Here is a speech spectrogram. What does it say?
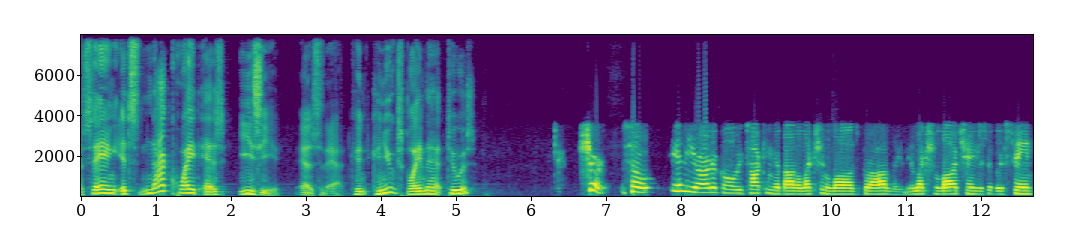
saying it's not quite as easy as that. Can can you explain that to us? Sure. So in the article, we're talking about election laws broadly, the election law changes that we've seen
